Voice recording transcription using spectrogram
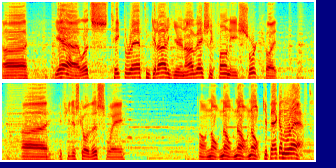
Uh, yeah, let's take the raft and get out of here. Now I've actually found a shortcut. Uh, if you just go this way. Oh, no, no, no, no. Get back on the raft.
